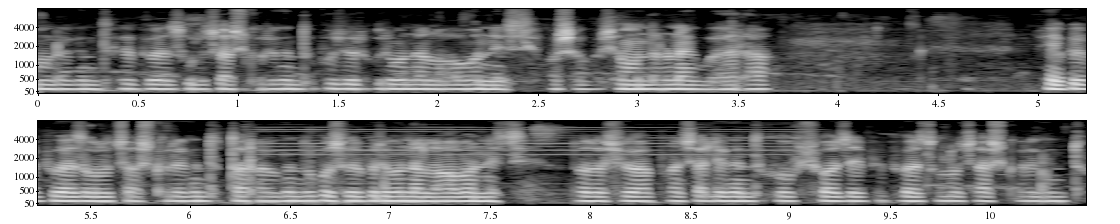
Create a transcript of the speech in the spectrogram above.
আমরা কিন্তু পেঁপে গাছগুলো চাষ করে কিন্তু প্রচুর পরিমাণে লাভবান নিচ্ছি পাশাপাশি আমাদের অনেক ভাইয়েরা এই পেঁপে গাছগুলো চাষ করে কিন্তু তারাও কিন্তু প্রচুর পরিমাণে লাভবান নিচ্ছে তো দর্শক, আপনারা চাইলে কিন্তু খুব সহজে পেঁপে গাছগুলো চাষ করে কিন্তু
